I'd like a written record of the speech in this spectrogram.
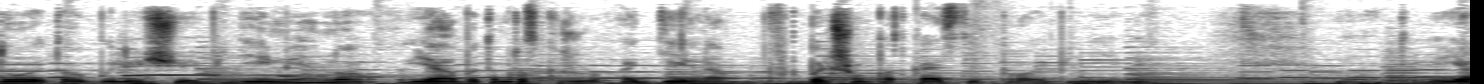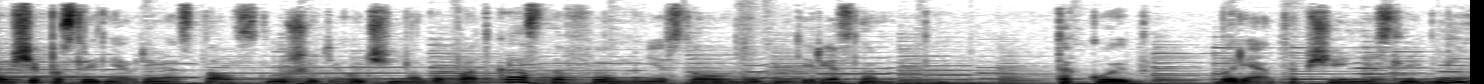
до этого были еще эпидемии, но я об этом расскажу отдельно в большом подкасте про эпидемию. Вот. Я вообще последнее время стал слушать очень много подкастов, и мне стало вдруг интересно такой вариант общения с людьми.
